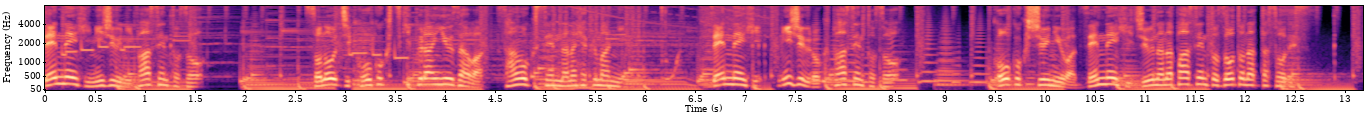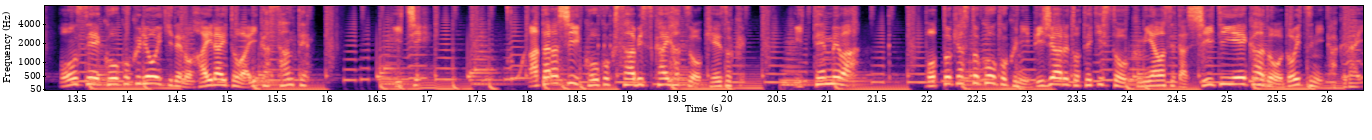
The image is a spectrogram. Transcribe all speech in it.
前年比22%増。そのうち広告付きプランユーザーは3億1700万人。前年比26%増。広告収入は前年比17%増となったそうです。音声広告領域でのハイライトは以下3点。1新しい広告サービス開発を継続。1点目はポッドキャスト広告にビジュアルとテキストを組み合わせた CTA カードをドイツに拡大。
